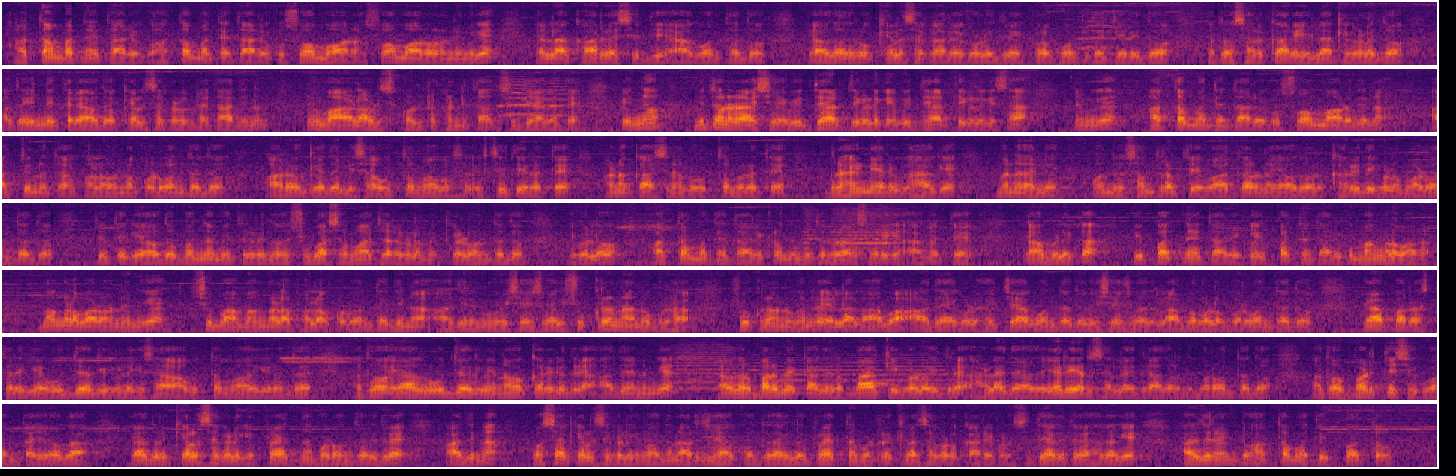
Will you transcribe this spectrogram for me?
ಹತ್ತೊಂಬತ್ತನೇ ತಾರೀಕು ಹತ್ತೊಂಬತ್ತನೇ ತಾರೀಕು ಸೋಮವಾರ ಸೋಮವಾರ ನಿಮಗೆ ಎಲ್ಲ ಕಾರ್ಯಸಿದ್ಧಿ ಆಗುವಂಥದ್ದು. ಯಾವುದಾದ್ರೂ ಕೆಲಸ ಕಾರ್ಯಗಳಿದ್ರೆ ಕೋರ್ಟ್ ಕಚೇರಿದ್ದೋ ಅಥವಾ ಸರ್ಕಾರಿ ಇಲಾಖೆಗಳದ್ದೋ ಅಥವಾ ಇನ್ನಿತರ ಯಾವುದೋ ಕೆಲಸಗಳನ್ನ ಅದನ್ನು ನೀವು ಅಳವಡಿಸಿಕೊಂಡ್ರೆ ಖಂಡಿತ ಅದು ಸಿದ್ಧಿ ಆಗುತ್ತೆ. ಇನ್ನು ಮಿಥುನ ರಾಶಿಯ ವಿದ್ಯಾರ್ಥಿಗಳಿಗೆ ವಿದ್ಯಾರ್ಥಿಗಳಿಗೆ ಸಹ ನಿಮಗೆ ಹತ್ತೊಂಬತ್ತನೇ ತಾರೀಕು ಸೋಮವಾರ ದಿನ ಅತ್ಯುನ್ನತ ಫಲವನ್ನು ಕೊಡುವಂಥದ್ದು. ಆರೋಗ್ಯದಲ್ಲಿ ಸಹ ಉತ್ತಮ ಸ್ಥಿತಿ ಇರುತ್ತೆ, ಹಣಕಾಸಿನಲ್ಲಿ ಉತ್ತಮ ಇರುತ್ತೆ. ಗೃಹಿಣಿಯರಿಗೂ ಹಾಗೆ ಮನದಲ್ಲಿ ಒಂದು ಸಂತೃಪ್ತಿಯ ವಾತಾವರಣ, ಯಾವುದಾದ್ರು ಖರೀದಿಗಳು ಮಾಡುವಂಥದ್ದು. ಜೊತೆಗೆ ಯಾವುದೋ ಬಂಧು ಮಿತ್ರರಿಂದ ಶುಭ ಸಮಾಚಾರಗಳನ್ನು ಕೇಳುವಂಥದ್ದು ಇವೆಲ್ಲವೂ ಹತ್ತೊಂಬತ್ತನೇ ತಾರೀಕು ಒಂದು ಮಿಥುನ ರಾಶಿಯವರಿಗೆ ಆಗುತ್ತೆ. ಆ ಬಳಿಕ ಇಪ್ಪತ್ತನೇ ತಾರೀಕು ಇಪ್ಪತ್ತನೇ ತಾರೀಕು ಮಂಗಳವಾರ. ಮಂಗಳವಾರ ನಿಮಗೆ ಶುಭ, ಮಂಗಳ ಫಲ ಕೊಡುವಂಥ ದಿನ. ಆ ನಿಮಗೆ ವಿಶೇಷವಾಗಿ ಶುಕ್ರನ ಅನುಗ್ರಹ. ಶುಕ್ರ ಅನುಗ್ರಹ ಅಂದರೆ ಎಲ್ಲ ಲಾಭ, ಆದಾಯಗಳು ಹೆಚ್ಚಾಗುವಂಥದ್ದು, ವಿಶೇಷವಾದ ಲಾಭಗಳು ಬರುವಂಥದ್ದು. ವ್ಯಾಪಾರಸ್ಥರಿಗೆ, ಉದ್ಯೋಗಿಗಳಿಗೆ ಸಹ ಉತ್ತಮವಾಗಿರುವಂಥ ಅಥವಾ ಯಾವುದಾದ್ರು ಉದ್ಯೋಗಿಗಳಿಗೆ, ನೌಕರಿಗಳಿದ್ರೆ ಆ ದಿನ ನಿಮಗೆ ಯಾವುದಾದ್ರು ಬರಬೇಕಾದ್ರೆ ಬಾಕಿಗಳು ಇದ್ದರೆ ಹಳೆದ ಯಾವುದೋ ಏರಿಯರ್ಸ್ ಎಲ್ಲ ಇದ್ದರೆ ಅದರದ್ದು ಬರುವಂಥದ್ದು. ಅಥವಾ ಬಡ್ತಿ ಸಿಗುವಂಥ ಯೋಗ, ಯಾವುದಾದ್ರು ಕೆಲಸಗಳಿಗೆ ಪ್ರಯತ್ನ ಪಡುವಂಥವ್ರಿದ್ದರೆ ಆ ದಿನ ಹೊಸ ಕೆಲಸಗಳಿಗೆ ನಾವು ಅದನ್ನು ಅರ್ಜಿ ಹಾಕುವಂಥದ್ದಾಗಲಿ ಪ್ರಯತ್ನ ಪಟ್ಟರೆ ಕೆಲಸಗಳು ಕಾರ್ಯಗಳು ಸಿದ್ಧಿಯಾಗುತ್ತವೆ ಹಾಗಾಗಿ ಹದಿನೆಂಟು, ಹತ್ತೊಂಬತ್ತು, ಇಪ್ಪತ್ತು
